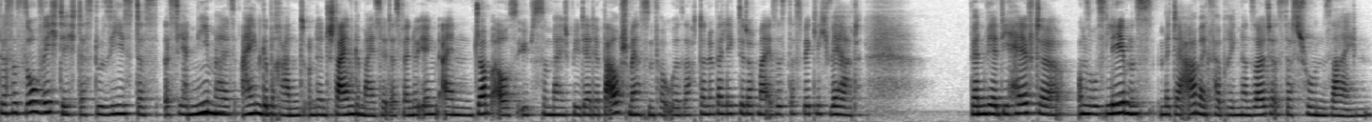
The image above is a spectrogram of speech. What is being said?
das ist so wichtig, dass du siehst, dass es ja niemals eingebrannt und in Stein gemeißelt ist. Wenn du irgendeinen Job ausübst, zum Beispiel, der dir Bauchschmerzen verursacht, dann überleg dir doch mal, ist es das wirklich wert? Wenn wir die Hälfte unseres Lebens mit der Arbeit verbringen, dann sollte es das schon sein.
